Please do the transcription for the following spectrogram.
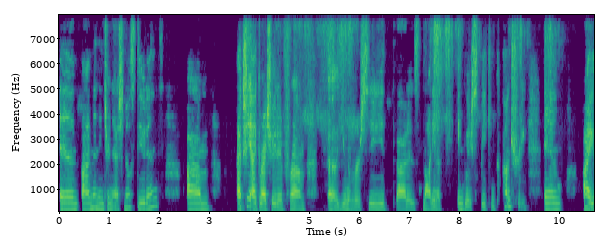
And I'm an international student. Um, actually, I graduated from a university that is not in an English speaking country. And I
